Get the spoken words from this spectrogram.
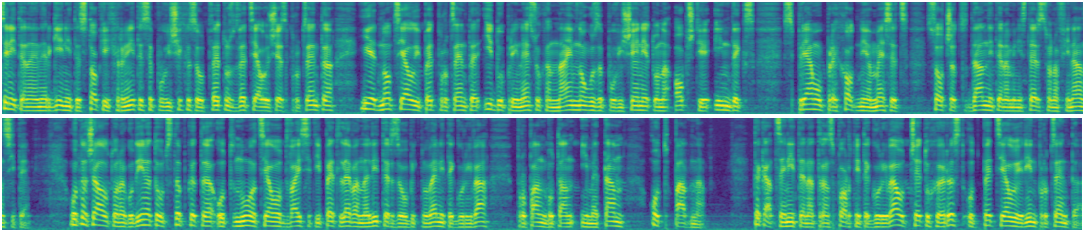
Цените на енергийните стоки и храните се повишиха съответно с 2,6% и 1,5% и допринесоха най-много за повишението на общия индекс спрямо преходния месец, сочат данните на Министерство на финансите. От началото на годината отстъпката от 0,25 лева на литър за обикновените горива, пропан, бутан и метан отпадна. Така цените на транспортните горива отчетоха ръст от 5,1%.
